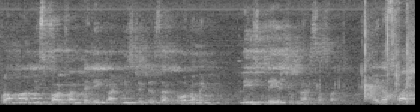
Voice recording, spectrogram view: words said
ఫ్రమ్ ఆన్ దిస్ ప్లాట్ఫామ్ టెలింగ్ అడ్మినిస్ట్రేటర్స్ ఆర్ గవర్నమెంట్ ప్లీజ్ ప్లేయర్స్ షుడ్ నాట్ సఫర్ లెట్ us fight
